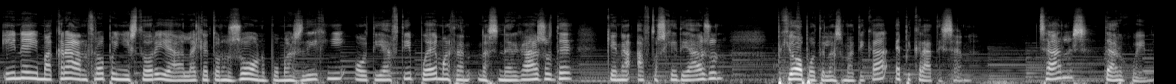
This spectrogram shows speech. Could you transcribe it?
Είναι η μακρά ανθρώπινη ιστορία αλλά και των ζώων που μας δείχνει ότι αυτοί που έμαθαν να συνεργάζονται και να αυτοσχεδιάζουν πιο αποτελεσματικά επικράτησαν. Charles Darwin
